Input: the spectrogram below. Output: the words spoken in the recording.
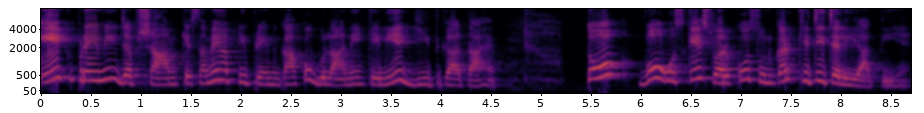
एक प्रेमी जब शाम के समय अपनी प्रेमिका को बुलाने के लिए गीत गाता है। तो वो उसके स्वर को सुनकर खिंची चली आती है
